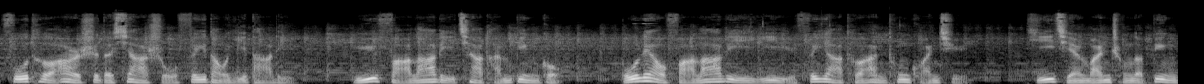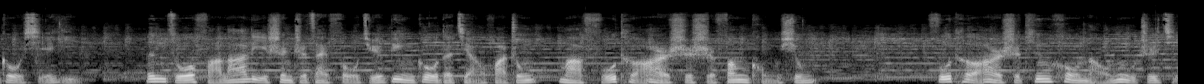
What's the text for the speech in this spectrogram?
福特二世的下属飞到意大利，与法拉利洽谈并购。不料，法拉利已与菲亚特暗通款曲，提前完成了并购协议。恩佐·法拉利甚至在否决并购的讲话中骂福特二世是方孔兄。福特二世听后恼怒之极，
